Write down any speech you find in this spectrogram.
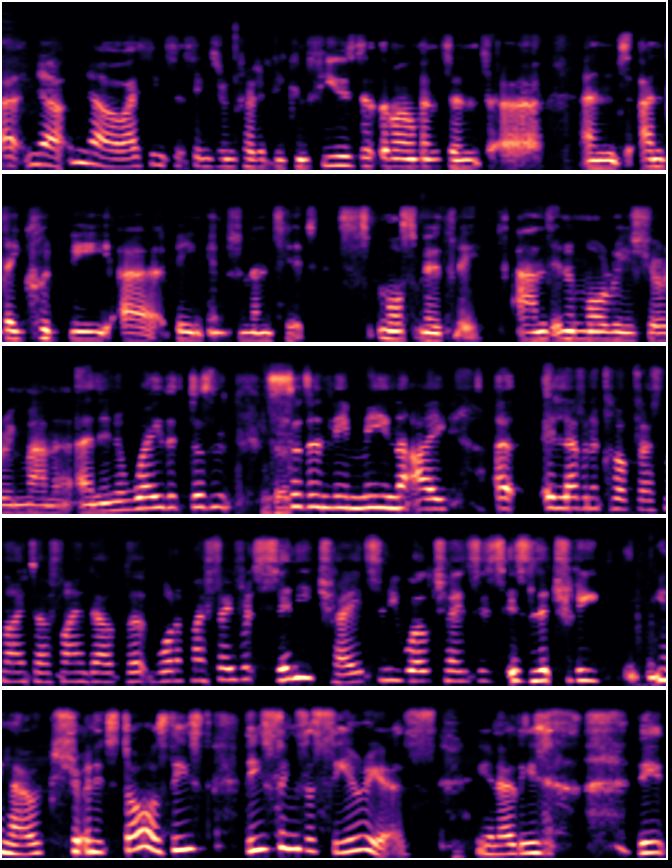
Uh, no, no. I think that things are incredibly confused at the moment, and uh, and and they could be uh, being implemented more smoothly and in a more reassuring manner, and in a way that doesn't okay. suddenly mean that I. At 11 o'clock last night, I find out that one of my favourite cine chains, Cineworld chains, is, is literally, you know, shutting its doors. These these things are serious. You know, these these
